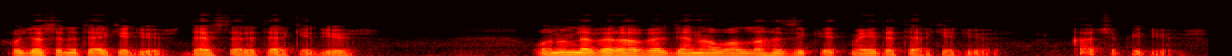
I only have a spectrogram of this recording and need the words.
Hocasını terk ediyor, dersleri terk ediyor. Onunla beraber Cenab-ı Allah'ı zikretmeyi de terk ediyor. Kaçıp gidiyor.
